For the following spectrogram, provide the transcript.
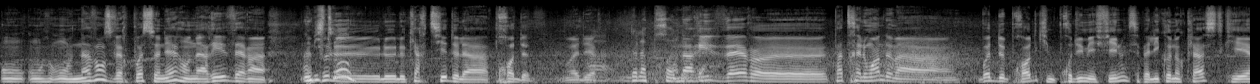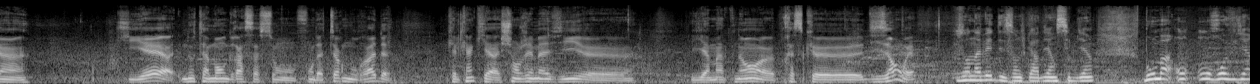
on- on- on avance vers Poissonnière, on arrive vers un, Un peu le, le- le quartier de la prod, on va dire. Ah, De la prod. On arrive vers, euh, pas très loin de ma boîte de prod qui me produit mes films, qui s'appelle Iconoclast, qui est, un, qui est, notamment grâce à son fondateur, Mourad, quelqu'un qui a changé ma vie euh, il y a maintenant euh, presque 10 ans. Ouais. Vous en avez des anges gardiens, c'est bien. Bon, bah, on, on revient,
